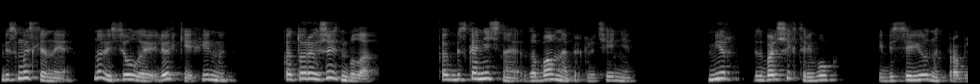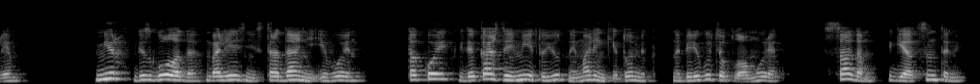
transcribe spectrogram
Бессмысленные, но веселые, легкие фильмы, в которых жизнь была как бесконечное забавное приключение. Мир без больших тревог и без серьезных проблем. Мир без голода, болезней, страданий и войн. Такой, где каждый имеет уютный маленький домик на берегу теплого моря, с садом и гиацинтами,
